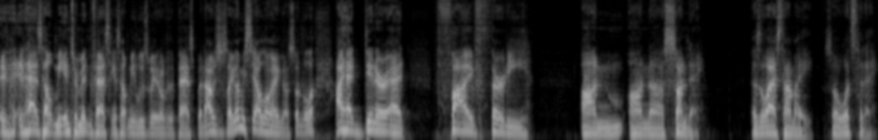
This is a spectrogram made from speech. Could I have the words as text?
it, it has helped me. Intermittent fasting has helped me lose weight over the past. But I was just like, let me see how long I go. So the, I had dinner at five thirty on on uh, Sunday. As the last time I ate. So what's today?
